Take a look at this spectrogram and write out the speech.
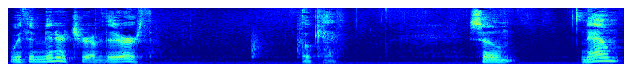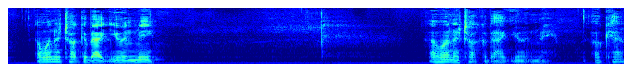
with the miniature of the earth. Okay. So now I want to talk about you and me. I want to talk about you and me, okay?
